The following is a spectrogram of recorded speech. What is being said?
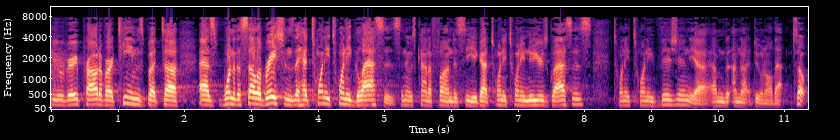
we were very proud of our teams, but uh, as one of the celebrations, they had 2020 glasses, and it was kind of fun to see. You got 2020 New Year's glasses, 2020 vision. Yeah, I'm I'm not doing all that. So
